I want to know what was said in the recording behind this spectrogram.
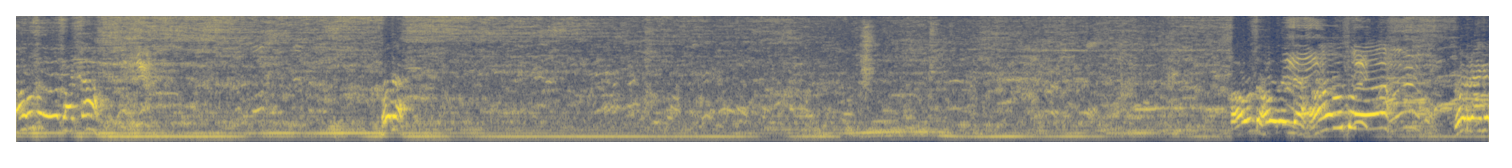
ಹೌದು ಹೌದಾ. ಹೌದು. ಹೌದು ಇಲ್ಲ ಹೌದು ನೋಡ್ರಿ ಹಂಗೆ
